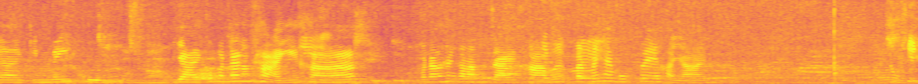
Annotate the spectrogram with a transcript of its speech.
ยายกินไม่คุ้ม ยายก็มานั่งถ่ายไงคะ มานั่งให้กำลังใจค่ะ มันไม่ใช่บุฟเฟ่ค่ะยาย ลูกชิ้น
